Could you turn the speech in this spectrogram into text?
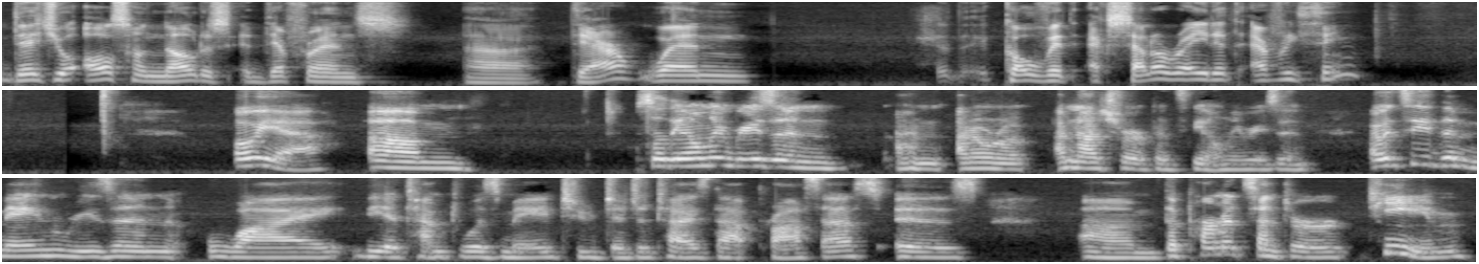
did you also notice a difference uh, there when COVID accelerated everything? Oh yeah. Um, so the only reason I'm, I don't know, I'm not sure if it's the only reason. I would say the main reason why the attempt was made to digitize that process is um, the permit center team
